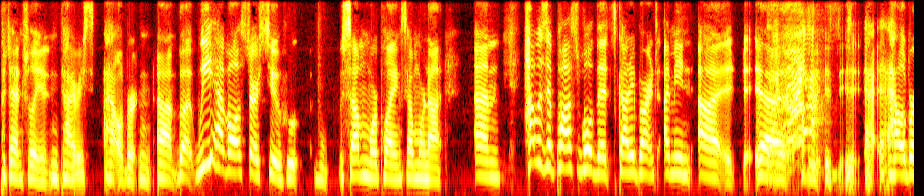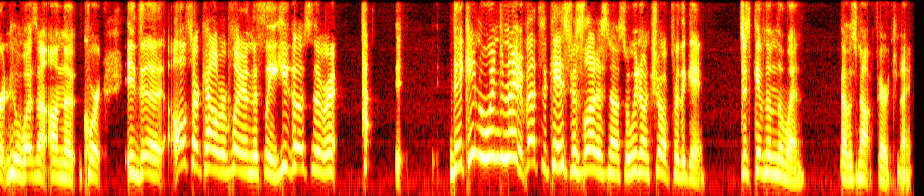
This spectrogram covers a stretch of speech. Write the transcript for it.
potentially in Tyrese Halliburton, uh, but we have all stars too. Who some were playing, some were not. Um, how is it possible that Scottie Barnes, I mean, uh, uh, Halliburton, who wasn't on the court, is the all star caliber player in this league? He goes to the. ha- They came to win tonight. If that's the case, just let us know so we don't show up for the game. Just give them the win. That was not fair tonight.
